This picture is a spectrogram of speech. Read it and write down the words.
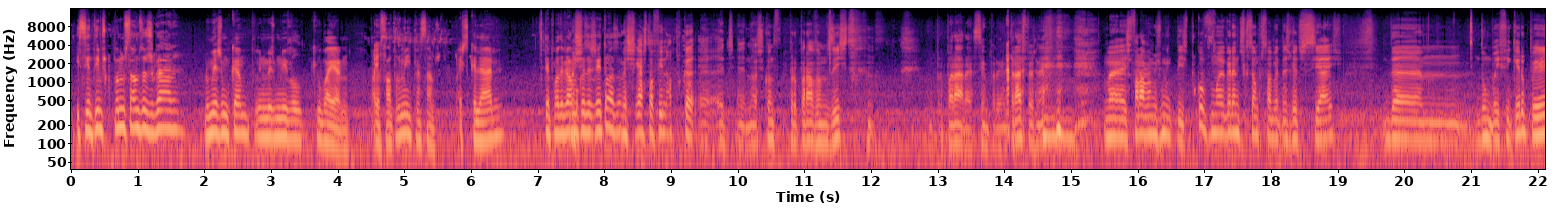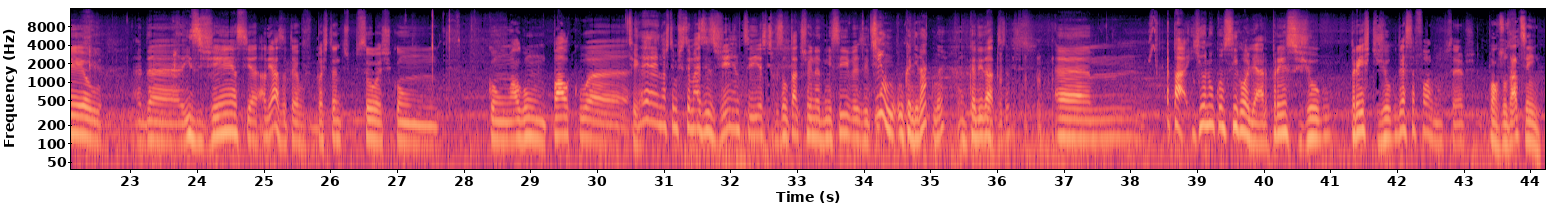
E sentimos que menos estávamos a jogar no mesmo campo e no mesmo nível que o Bayern. Eu falo por mim e isto se calhar até pode haver alguma Mas- coisa jeitosa. Mas chegaste ao final, porque eh, nós quando preparávamos isto, preparar é sempre entre aspas, né? mas falávamos muito disto, porque houve uma grande discussão, principalmente nas redes sociais, da, hum, de um Benfica europeu, da exigência. Aliás, até houve bastantes pessoas com, com algum palco a. Sim. É, nós temos que ser mais exigentes e estes resultados são inadmissíveis. E Sim, um, um candidato, não é? um candidato. Epá, e eu não consigo olhar para esse jogo, para este jogo, dessa forma, percebes? Para o resultado, sim.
